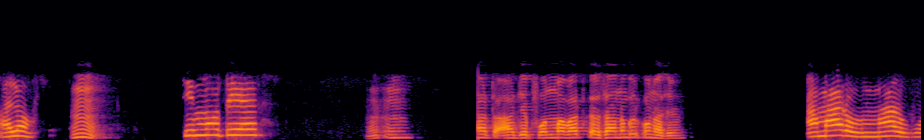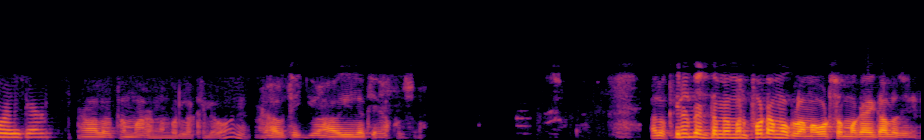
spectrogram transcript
હાલો. હમ. ચિમ્મોતેર હમ, હમ. હા તો આ જે ફોનમાં વાત કરશે આ નંબર કોના છે? આ મારો મારો ફોન છે. હાલો તમારો નંબર લખી લો હો. હાલ થઈ ગયો હા એ લખી નાખું છું. હાલો કિરણબેન તમે મને ફોટા મોકલો આમાં વોટ્સઅપમાં કઈ હાલો જી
